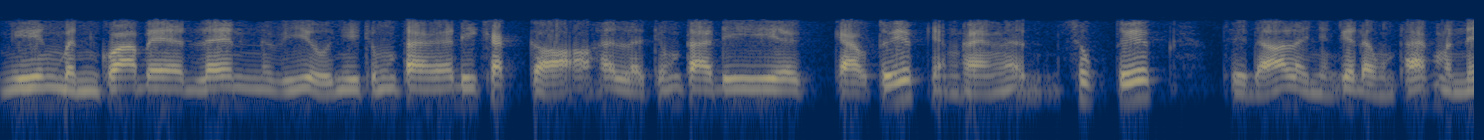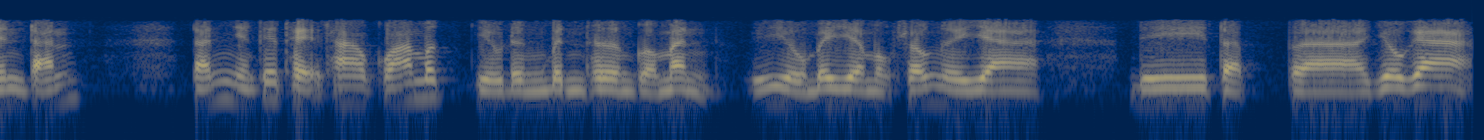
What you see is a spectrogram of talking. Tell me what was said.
nghiêng mình qua bên lên ví dụ như chúng ta đi cắt cỏ hay là chúng ta đi cào tuyết chẳng hạn xúc tuyết thì đó là những cái động tác mình nên tránh. Tránh những cái thể thao quá mức chịu đựng bình thường của mình. Ví dụ bây giờ một số người già đi tập uh, yoga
